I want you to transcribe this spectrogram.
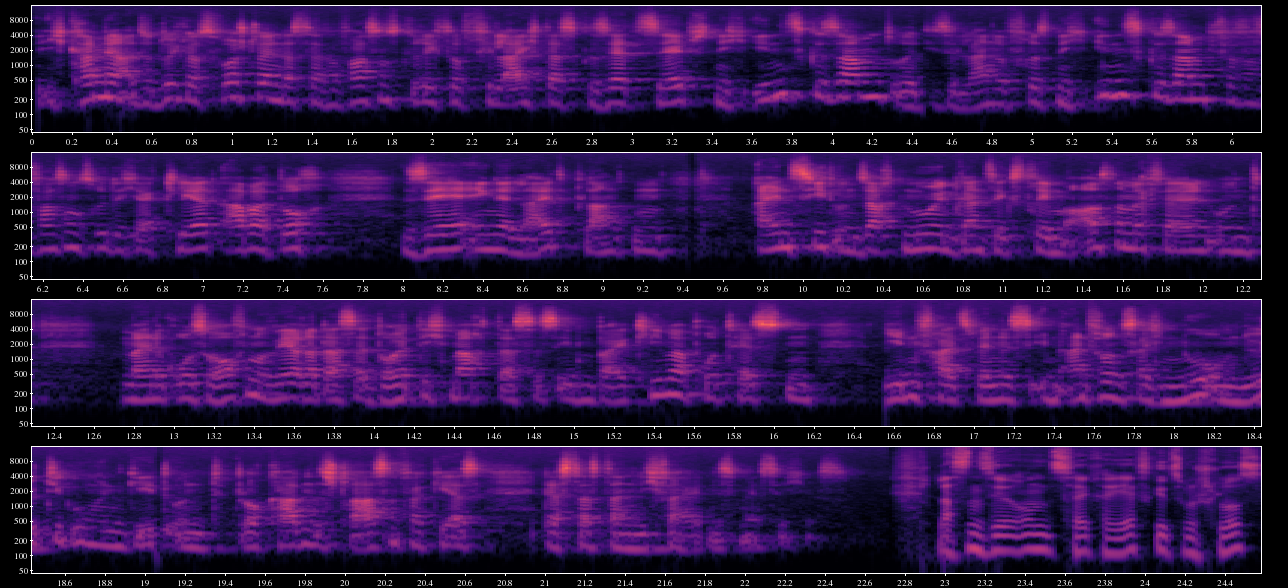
Ich kann mir also durchaus vorstellen, dass der Verfassungsgerichtshof vielleicht das Gesetz selbst nicht insgesamt oder diese lange Frist nicht insgesamt für verfassungswidrig erklärt, aber doch sehr enge Leitplanken einzieht und sagt, nur in ganz extremen Ausnahmefällen. Und meine große Hoffnung wäre, dass er deutlich macht, dass es eben bei Klimaprotesten, jedenfalls wenn es in Anführungszeichen nur um Nötigungen geht und Blockaden des Straßenverkehrs, dass das dann nicht verhältnismäßig ist. Lassen Sie uns, Herr Krajewski, zum Schluss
